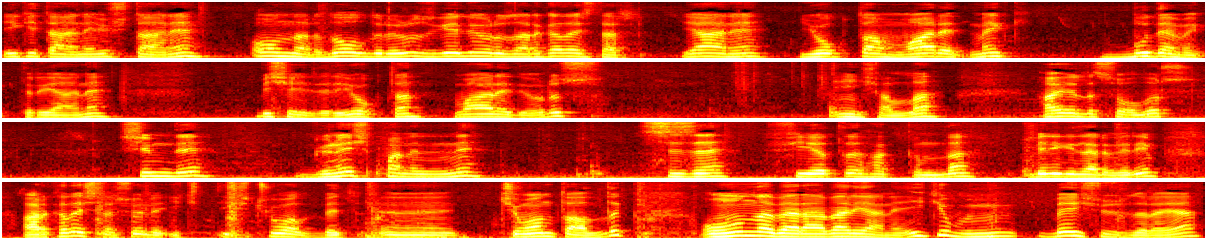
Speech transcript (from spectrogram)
iki tane üç tane onları dolduruyoruz geliyoruz arkadaşlar. Yani yoktan var etmek bu demektir yani. Bir şeyleri yoktan var ediyoruz. İnşallah hayırlısı olur. Şimdi güneş panelini size fiyatı hakkında bilgiler vereyim. Arkadaşlar şöyle iki, iki çuval bet, e, çimento aldık. Onunla beraber yani 2500 liraya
